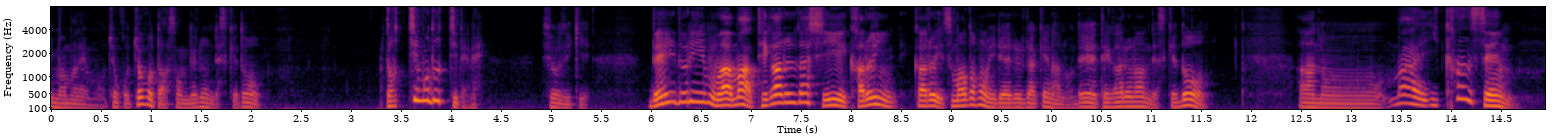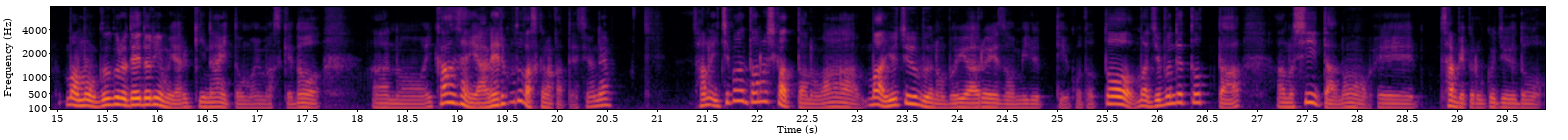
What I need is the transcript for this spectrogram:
今までもちょこちょこと遊んでるんですけどどっちもどっちでね正直。デイドリームはまあ手軽だし軽い軽いスマートフォン入れるだけなので手軽なんですけどあの、まあいかんせんまあもう Google デイドリームやる気ないと思いますけどあの、いかんせんやれることが少なかったですよね。あの一番楽しかったのは、まあ、YouTube の VR 映像を見るっていうことと、まあ、自分で撮ったあのシータの、えー、360度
